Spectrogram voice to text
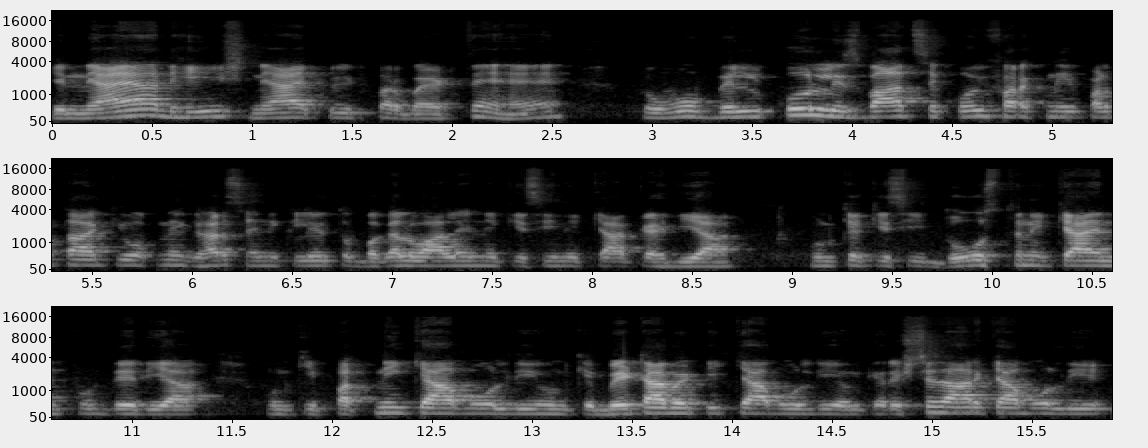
कि न्यायाधीश न्यायपीठ पर बैठते हैं तो वो बिल्कुल इस बात से कोई फ़र्क नहीं पड़ता कि वो अपने घर से निकले तो बगल वाले ने किसी ने क्या कह दिया, उनके किसी दोस्त ने क्या इनपुट दे दिया, उनकी पत्नी क्या बोल दी, उनके बेटा बेटी क्या बोल दिए, उनके रिश्तेदार क्या बोल दिए।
